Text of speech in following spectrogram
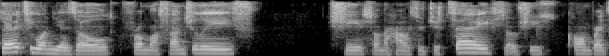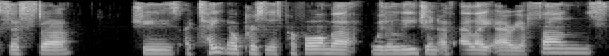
31 years old from Los Angeles. She is from the House of Jete, so she's Cornbread's sister. She's a Take No Prisoners performer with a legion of LA area fans,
